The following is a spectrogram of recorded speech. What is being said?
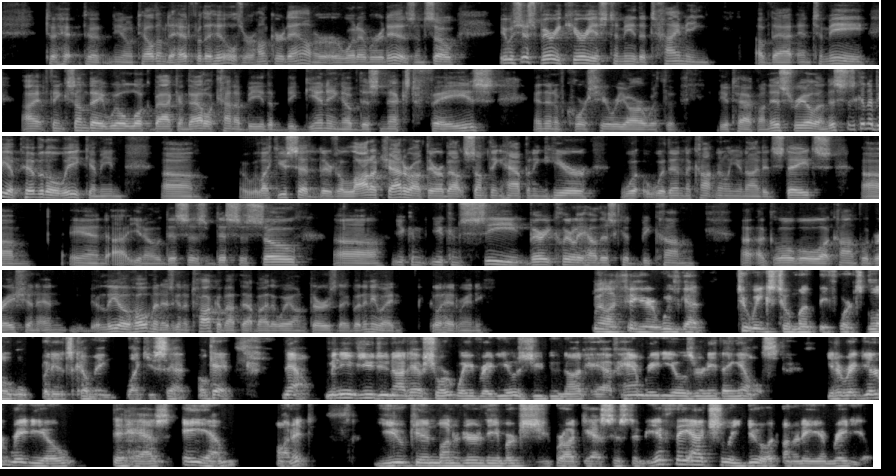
to, to you know, tell them to head for the hills or hunker down or, or whatever it is. And so it was just very curious to me, the timing of that. And to me, I think someday we'll look back and that'll kind of be the beginning of this next phase. And then, of course, here we are with the the attack on Israel. And this is going to be a pivotal week. I mean, um, like you said, there's a lot of chatter out there about something happening here w- within the continental United States. Um, and uh, you know, this is this is so uh, you can you can see very clearly how this could become a, a global uh, conflagration. And Leo Hohmann is going to talk about that, by the way, on Thursday. But anyway, go ahead, Randy. Well, I figure we've got two weeks to a month before it's global, but it's coming, like you said. Okay. Now, many of you do not have shortwave radios. You do not have ham radios or anything else. Get a regular radio that has AM on it. You can monitor the emergency broadcast system if they actually do it on an AM radio.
